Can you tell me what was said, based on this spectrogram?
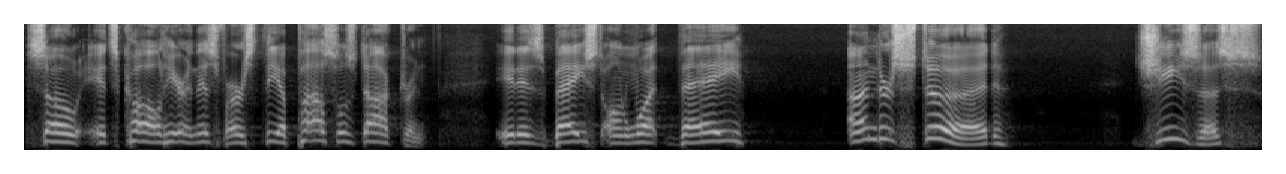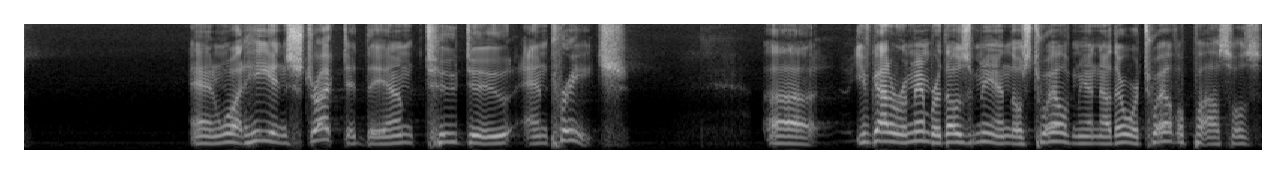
So it's called here in this verse the apostles' doctrine. It is based on what they understood Jesus and what he instructed them to do and preach. Uh, you've got to remember those men, those 12 men. Now, there were 12 apostles.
